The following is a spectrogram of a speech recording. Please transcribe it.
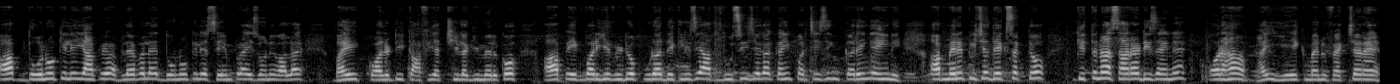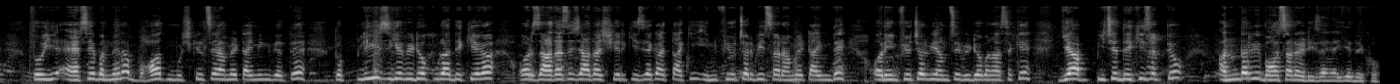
आप दोनों के लिए यहाँ पे अवेलेबल है, दोनों के लिए सेम प्राइस होने वाला है। भाई क्वालिटी काफ़ी अच्छी लगी मेरे को। आप एक बार ये वीडियो पूरा देख लीजिए, आप दूसरी जगह कहीं परचेजिंग करेंगे ही नहीं। आप मेरे पीछे देख सकते हो कितना सारा डिज़ाइन है। और हाँ भाई, ये एक मैन्युफैक्चर है तो ये ऐसे बंदे ना बहुत मुश्किल से हमें टाइमिंग देते हैं। तो प्लीज़ ये वीडियो पूरा देखिएगा और ज़्यादा से ज़्यादा शेयर कीजिएगा ताकि इन फ्यूचर भी सर हमें टाइम दे और इन फ्यूचर भी हमसे वीडियो बना सके। ये आप पीछे देख ही सकते हो, अंदर भी बहुत सारा डिज़ाइन है, ये देखो।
